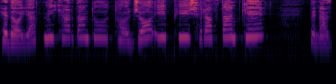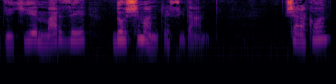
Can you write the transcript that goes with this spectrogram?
هدایت می کردند و تا جایی پیش رفتند که به نزدیکی مرز دشمن رسیدند. شرکان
